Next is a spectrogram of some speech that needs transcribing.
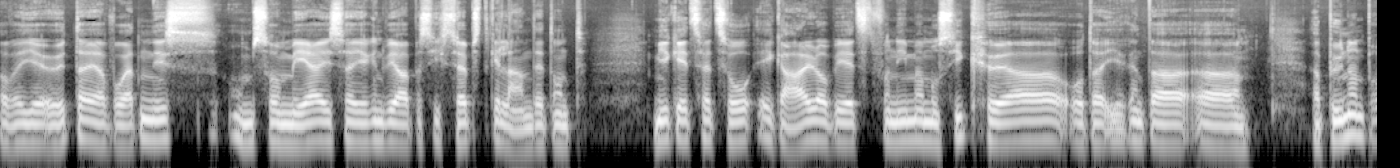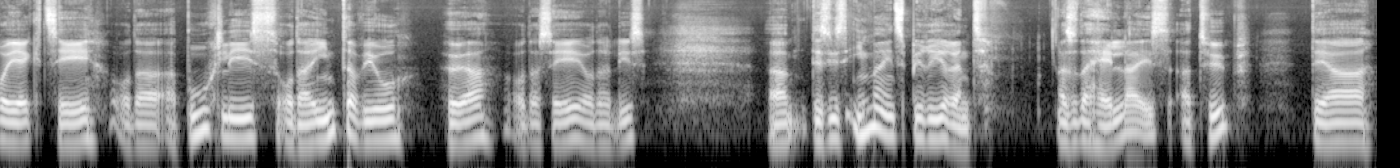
Aber je älter er worden ist, umso mehr ist er irgendwie auch bei sich selbst gelandet. Und mir geht es halt so, egal ob ich jetzt von ihm eine Musik höre oder irgendein äh, Bühnenprojekt sehe oder ein Buch lies oder ein Interview höre oder sehe oder lies, das ist immer inspirierend. Also der Heller ist ein Typ, der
